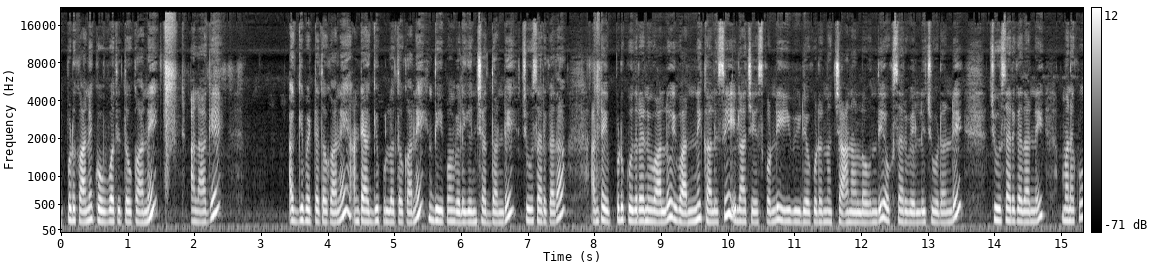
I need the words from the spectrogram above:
ఎప్పుడు కానీ కొవ్వతితో కానీ అలాగే అగ్గిపెట్టెతో కానీ అంటే అగ్గి పుల్లతో కానీ దీపం వెలిగించొద్దండి. చూసారు కదా? అంటే ఎప్పుడు కుదరని వాళ్ళు ఇవన్నీ కలిసి ఇలా చేసుకోండి. ఈ వీడియో కూడా నా ఛానల్లో ఉంది. ఒకసారి వెళ్ళి చూడండి. చూసారు కదండి? మనకు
